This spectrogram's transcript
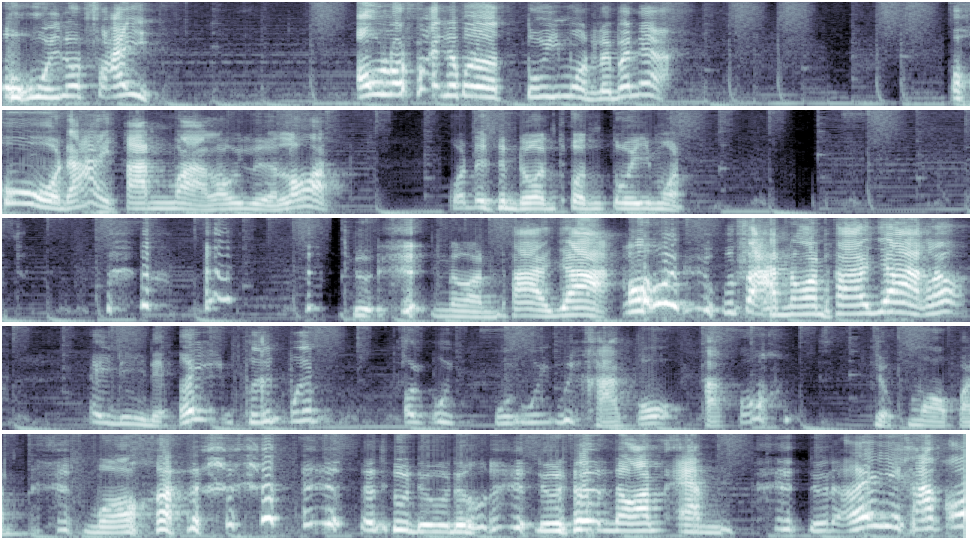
โอ้โหรถไฟ เอารถไฟระเบิดตุยหมดเลยปะเนี่ย โอ้โหได้ทันว่ะเราเหลือรอดคนอื่นโดนทนตุยหมดนอนท่ายากโอ้ยอุตส่าห์นอนท่ายากแล้วไอ้นี่เนี่ยเอ้ยปืนปืน อ้ยอุ้ยอุ้ยอุ้ยอุ้ยขาโก้ขาโก้เดี๋ยวหมอบันหมอบันดูดูดูดูดูนอนแอนดูเอ้ยขาโก้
